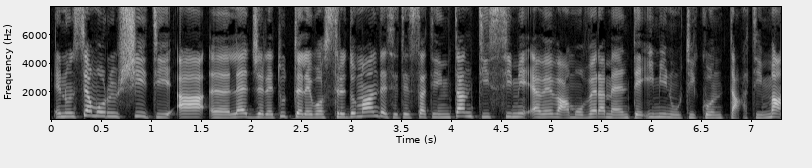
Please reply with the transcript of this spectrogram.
e non siamo riusciti a eh, leggere tutte le vostre domande, siete stati in tantissimi e avevamo veramente i minuti contati, ma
